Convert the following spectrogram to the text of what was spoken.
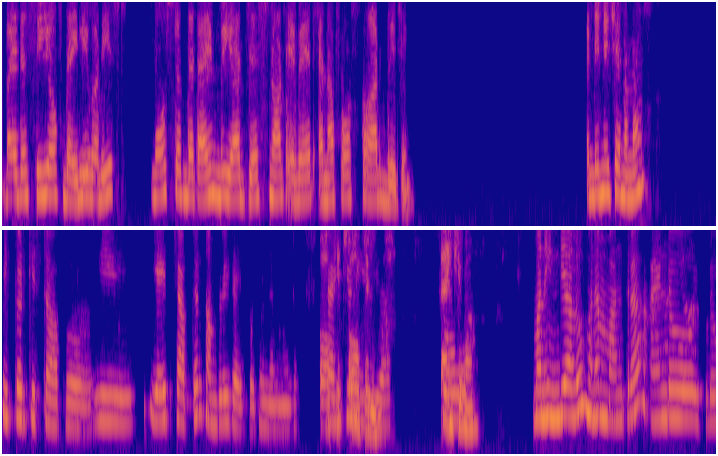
by the sea of daily worries. Most of the time, we are just not aware enough of our breathing. Continue, Chanama. ఇక్కడికి స్టాప్ ఈ ఎయిత్ చాప్టర్ కంప్లీట్ అయిపోతుంది అనమాట థ్యాంక్ యూ థ్యాంక్ మన ఇండియాలో మనం మంత్ర అండ్ ఇప్పుడు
